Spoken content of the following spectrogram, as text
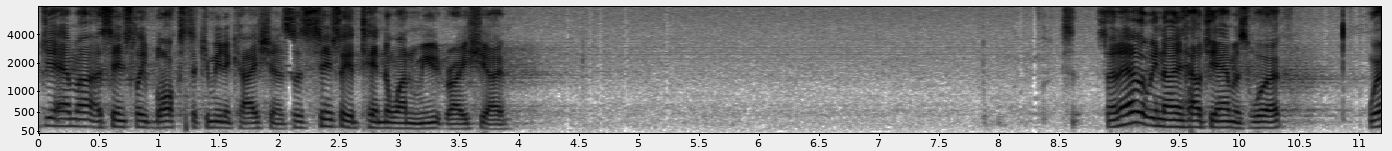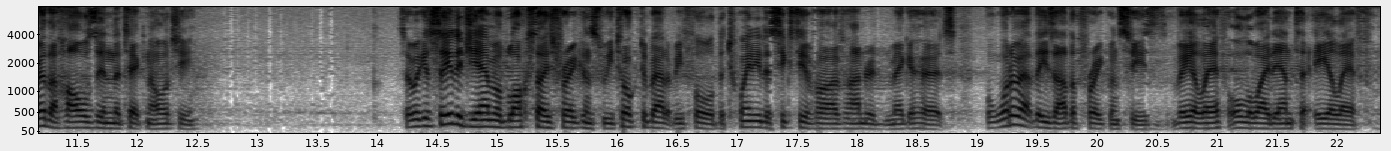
Jammer essentially blocks the communication. It's essentially a 10 to 1 mute ratio. So now that we know how jammers work, where are the holes in the technology? So we can see the jammer blocks those frequencies. We talked about it before, the 20 to 6500 megahertz. But what about these other frequencies, VLF all the way down to ELF?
